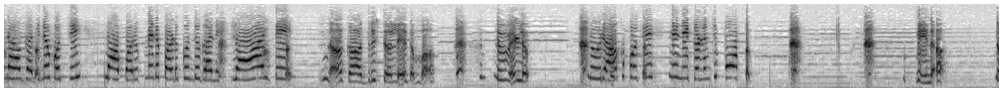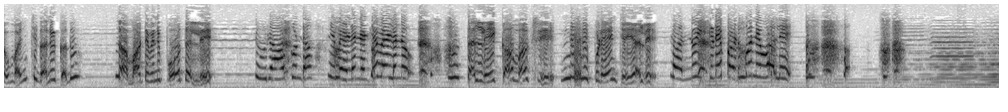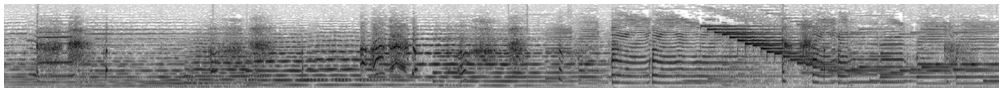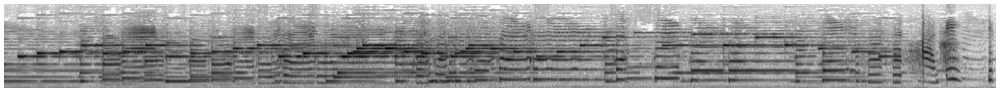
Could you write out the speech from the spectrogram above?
నా గదిలోకి వచ్చి నా పరుపు మీద పడుకుందు గాని రా ఆంటీ నాకు ఆ అదృష్టం లేదమ్మా. నువ్వు వెళ్ళు. నువ్వు రాకపోతే నేను ఇక్కడ నుంచి పో మీనా నువ్వు మంచిదని కదూ. నా మాట విని పో తల్లి నువ్వు రాకుండా నీ వెళ్ళనంటే వెళ్ళను. తల్లి కామాక్షి నేను ఇప్పుడేం చెయ్యాలి నన్ను ఇక్కడే పడుకోనివ్వాలి.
